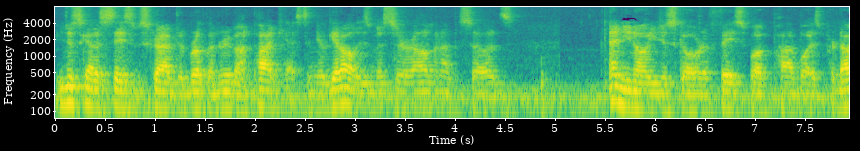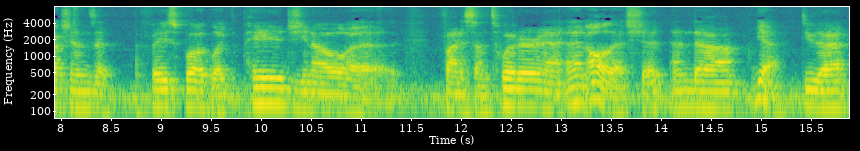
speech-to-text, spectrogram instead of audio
You just got to stay subscribed to Brooklyn Rebound Podcast, and you'll get all these Mr. Irrelevant episodes. And you know, you just go over to Facebook, Podboys Productions at Facebook, like the page. You know, uh, find us on Twitter and, and all of that shit. And uh, yeah, do that.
